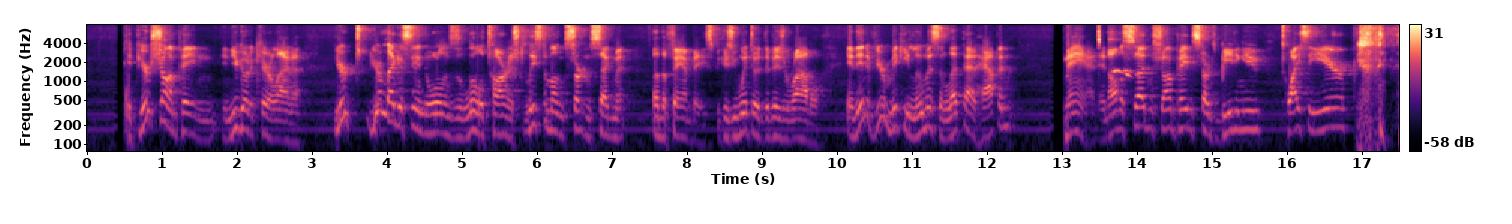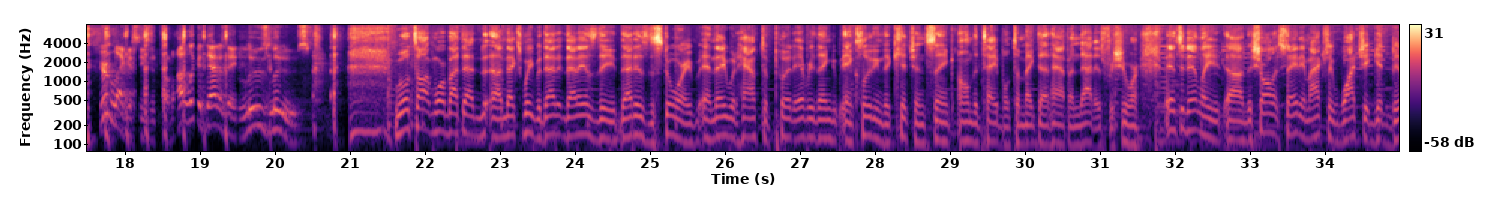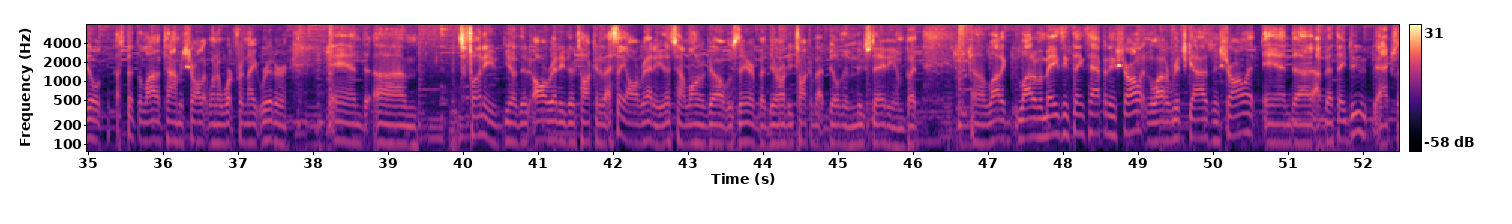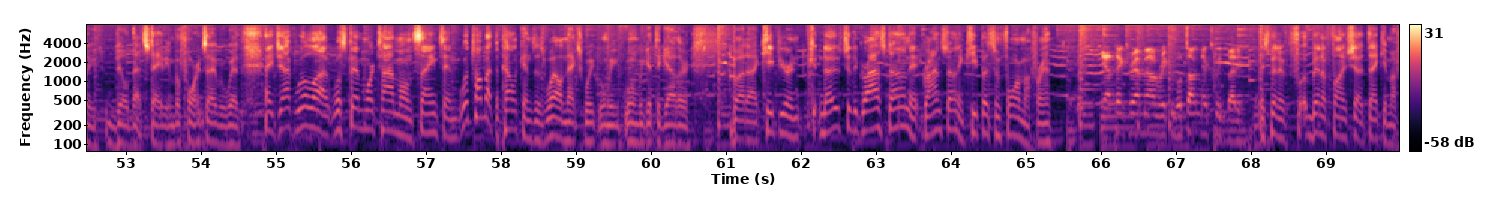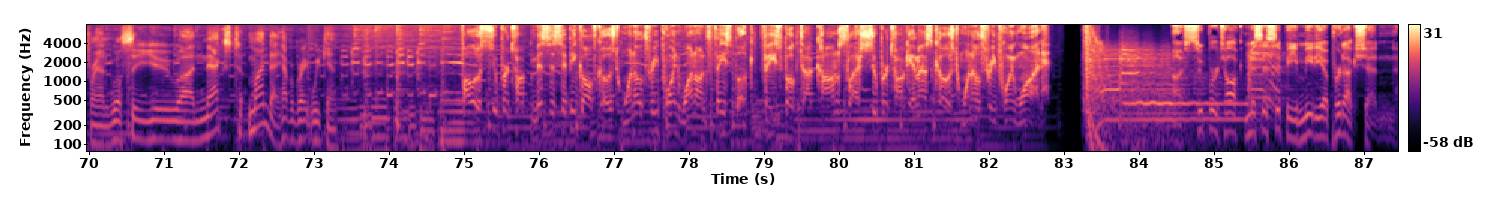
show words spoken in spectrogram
If you're Sean Payton and you go to Carolina, your your legacy in New Orleans is a little tarnished, at least among certain segment of the fan base, because you went to a division rival. And then if you're Mickey Loomis and let that happen, man, and all of a sudden Sean Payton starts beating you twice a year, your legacy's in trouble. I look at that as a lose lose. We'll talk more about that uh, next week, but that that is the that is the story, and they would have to put everything, including the kitchen sink, on the table to make that happen. That is for sure. Incidentally, uh, the Charlotte Stadium, I actually watched it get built. I spent a lot of time in Charlotte when I worked for Knight Ridder, and um, it's funny, you know, that already they're talking about. I say already, that's how long ago I was there, but they're already talking about building a new stadium. But a lot of a lot of amazing things happen in Charlotte, and a lot of rich guys in Charlotte, and uh, I bet they do actually build that stadium before it's over with. Hey Jeff, we'll uh, we'll spend more time on Saints, and we'll talk about the Pelicans as well next week when we when we get together. But uh, keep your nose to the grindstone, at grindstone, and keep us informed, my friend. Yeah, thanks for having me on, Ricky. We'll talk next week, buddy. It's been a been a fun show. Thank you, my friend. We'll see you uh, next Monday. Have a great weekend. Follow Super Talk Mississippi Gulf Coast 103.1 on Facebook. Facebook.com slash Super Talk MS Coast 103.1. A Super Talk Mississippi media production.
